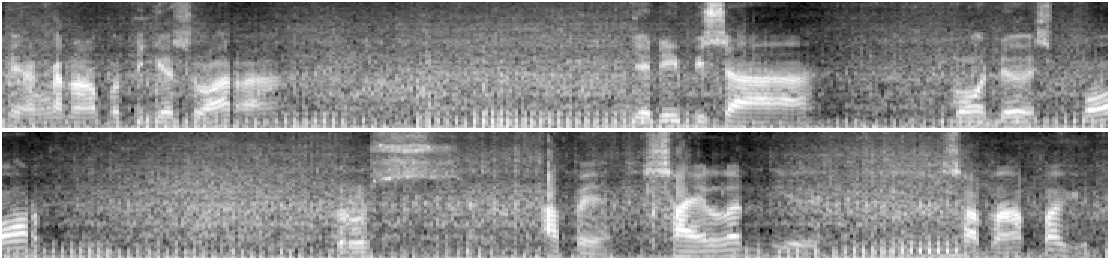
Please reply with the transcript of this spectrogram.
yang knalpot tiga suara jadi bisa mode sport terus apa ya silent gitu sama apa gitu.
